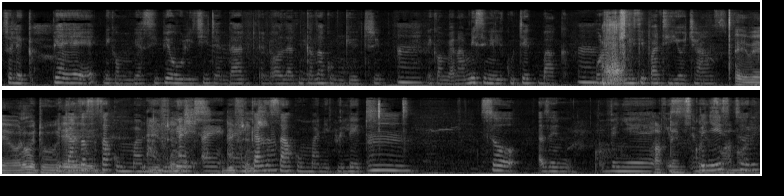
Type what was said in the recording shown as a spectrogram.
So like pia yeye nikamwambia si pia uli cheat and that and all that. Nikaanza kumguilt trip. Mm. nikamwambia na misi nilikutake back. Mm. misi pati hiyo chance? Hey, we wanaume tu nikaanza hey, sasa kummanipulate. nikaanza sasa kummanipulate. Mm. so as in venye is- venye hii story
